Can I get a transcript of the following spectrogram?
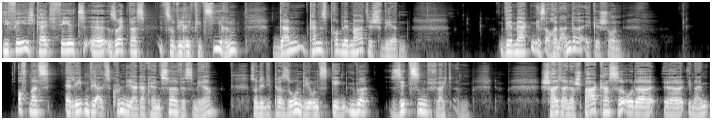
die Fähigkeit fehlt, äh, so etwas zu verifizieren, dann kann es problematisch werden. Wir merken es auch an anderer Ecke schon. Oftmals erleben wir als Kunde ja gar keinen Service mehr, sondern die Personen, die uns gegenüber sitzen, vielleicht ähm, Schalter einer Sparkasse oder äh, in einem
